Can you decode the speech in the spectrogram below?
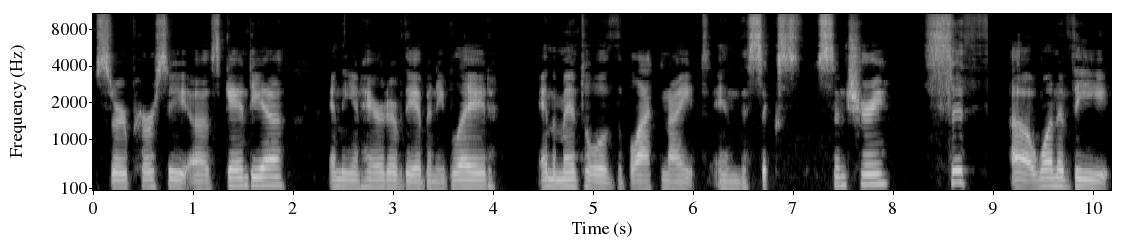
Sir Percy of Scandia and the inheritor of the Ebony Blade, and the mantle of the Black Knight in the 6th century. Sith, uh, one of the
